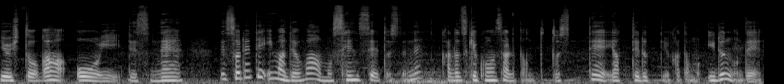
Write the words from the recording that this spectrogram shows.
いう人が多いですね。でそれで今ではもう先生としてね片付けコンサルタントとしてやってるっていう方もいるので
